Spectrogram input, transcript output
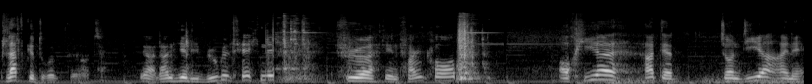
platt gedrückt wird. Ja, dann hier die Bügeltechnik für den Fangkorb. Auch hier hat der John Deere eine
